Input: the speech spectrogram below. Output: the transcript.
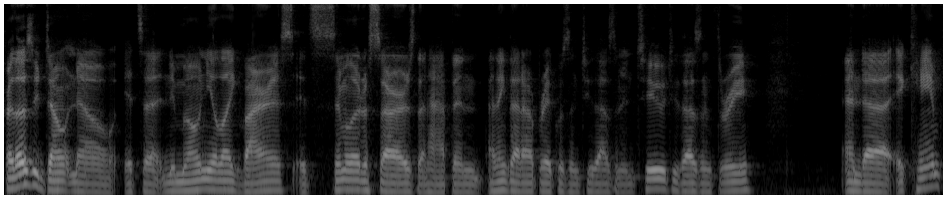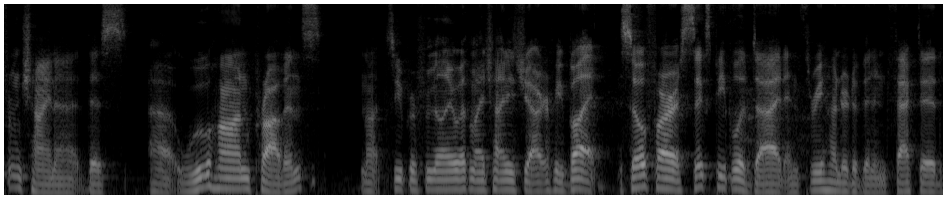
for those who don't know, it's a pneumonia like virus. It's similar to SARS that happened, I think that outbreak was in 2002, 2003. And uh, it came from China, this uh, Wuhan province. Not super familiar with my Chinese geography, but so far, six people have died and 300 have been infected.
